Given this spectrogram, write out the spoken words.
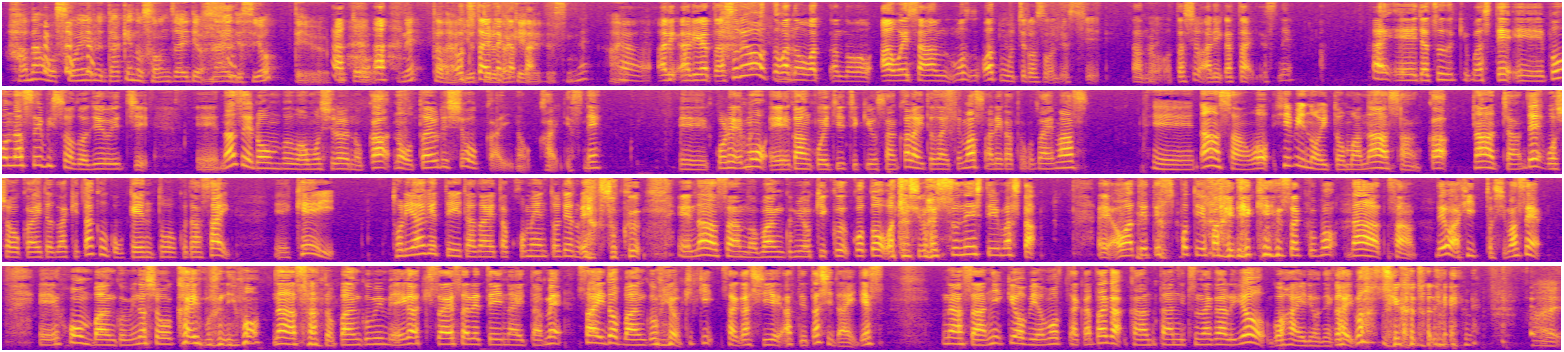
花を添えるだけの存在ではないですよっていうことをねただ言ってるだけですねはいあありありがたい。それを、あの、わあの、葵さんも、はもちろんそうですし、あの、はい私はありがたいですね。はい、えーじゃあ続きまして、えーボーナスエピソード11、えーなぜ論文は面白いのかのお便り紹介の回ですね。えーこれも、えー、頑固119さんからいただいてます。ありがとうございます。えー、なあさんを日々のいとまなあさんか、なあちゃんでご紹介いただきたくご検討ください。えー経緯、取り上げていただいたコメントでの約束、えー、なあさんの番組を聞くことを私は失念していました。えー慌てて Spotify で検索もなあさんではヒットしません。えー本番組の紹介文にもなあさんの番組名が記載されていないため、再度番組を聞き探し当てた次第です。なあさんに興味を持った方が簡単につながるようご配慮願います。ということで。はい。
